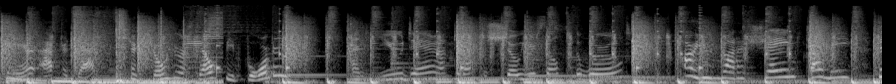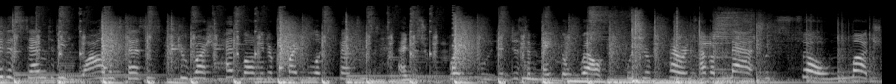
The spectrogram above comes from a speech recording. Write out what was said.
dare after that to show yourself before me? And you dare after that to show yourself to the world? Are you not ashamed, tell me, to descend to these wild excesses, to rush headlong into frightful expenses, and disgracefully to dissipate the wealth which your parents have amassed with so much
